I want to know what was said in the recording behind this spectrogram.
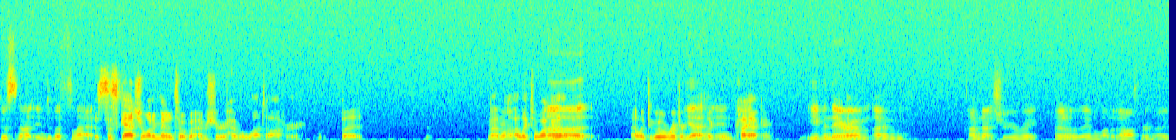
just not into the flat. Saskatchewan and Manitoba, I'm sure, have a lot to offer. But I don't know. I like to walk a hill. Uh, I like to go a river. yeah, like and- kayaking. even there, Yeah. I'm, I'm, I'm not sure you're right. I don't know they have a lot to offer. I,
